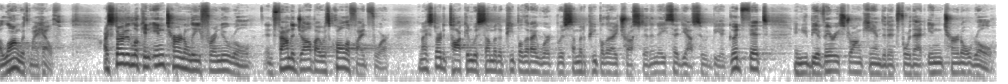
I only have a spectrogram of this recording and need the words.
along with my health. I started looking internally for a new role and found a job I was qualified for. And I started talking with some of the people that I worked with, some of the people that I trusted, and they said yes, it would be a good fit and you'd be a very strong candidate for that internal role.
